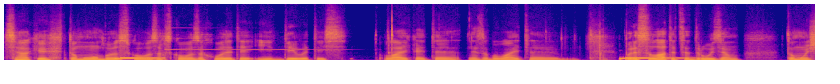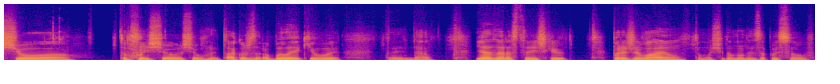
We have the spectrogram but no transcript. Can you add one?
всяких. Тому обов'язково обов'язково заходите і дивитесь, лайкайте, не забувайте пересилати це друзям, тому що, тому що, щоб вони також заробили, як і ви. Тобто, да. Я зараз трішки переживаю, тому що давно не записував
